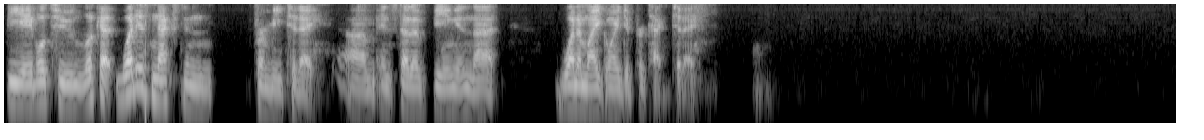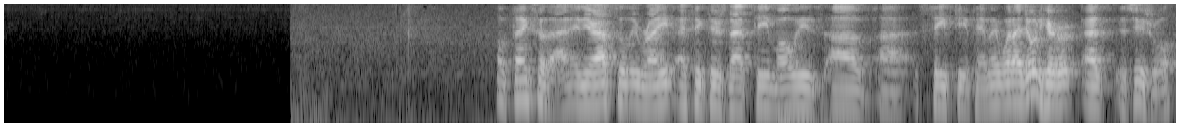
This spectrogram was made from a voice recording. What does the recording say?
be able to look at what is next in for me today um, instead of being in that what am i going to protect today Oh, thanks for that. And you're absolutely right. I think there's that theme always of uh, safety and family. What I don't hear, as as usual,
